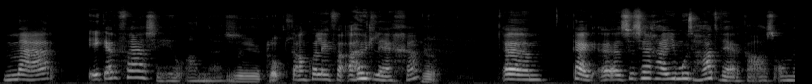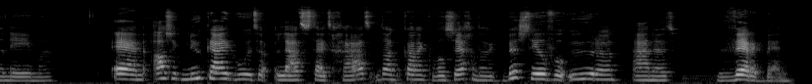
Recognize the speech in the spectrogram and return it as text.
maar ik ervaar ze heel anders. Nee, klopt. Dat kan ik wel even uitleggen. Ja. Um, kijk, uh, ze zeggen je moet hard werken als ondernemer. En als ik nu kijk hoe het de laatste tijd gaat, dan kan ik wel zeggen dat ik best heel veel uren aan het werk ben.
